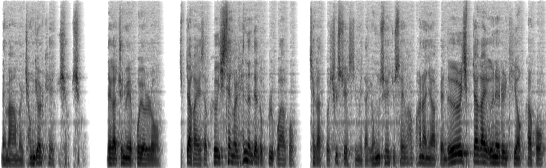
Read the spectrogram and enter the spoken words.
내 마음을 정결케 해 주시옵시고 내가 주님의 보혈로 십자가에서 그 희생을 했는데도 불구하고 제가 또 실수했습니다. 용서해 주세요 하고 하나님 앞에 늘 십자가의 은혜를 기억하고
